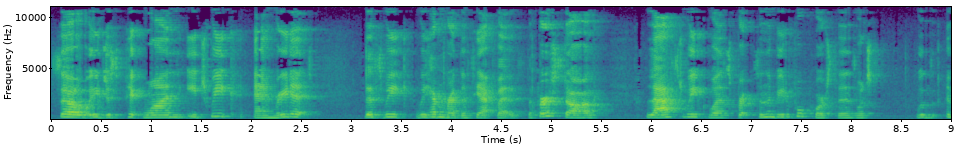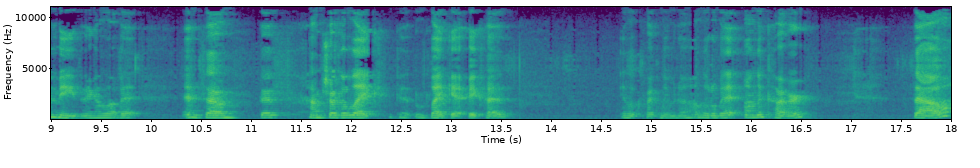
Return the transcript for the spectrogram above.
So we just pick one each week and read it. This week, we haven't read this yet, but it's The First Dog. Last week was Fritz and the Beautiful Horses, which was amazing. I love it. And so this, I'm sure they'll like, like it because it looks like Luna a little bit on the cover. So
